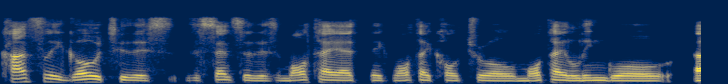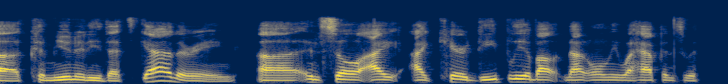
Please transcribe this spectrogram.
constantly go to this the sense of this multi-ethnic multicultural multilingual uh, community that's gathering uh, and so I, I care deeply about not only what happens with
